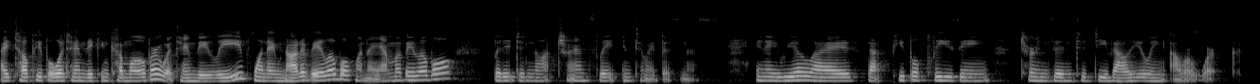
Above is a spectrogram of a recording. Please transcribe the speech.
I tell people what time they can come over, what time they leave, when I'm not available, when I am available, but it did not translate into my business. And I realized that people pleasing turns into devaluing our work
